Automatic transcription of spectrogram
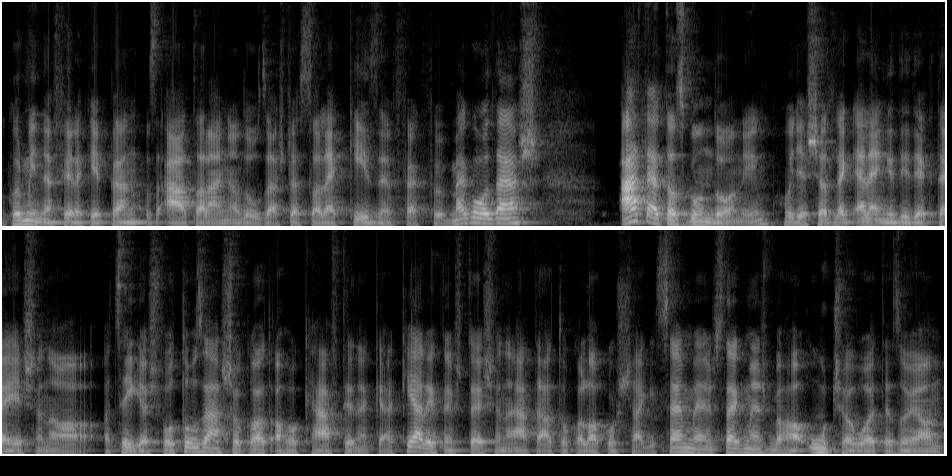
akkor mindenféleképpen az általányadózás lesz a legkézenfekvőbb megoldás. Át lehet azt gondolni, hogy esetleg elengeditek teljesen a, a céges fotózásokat, ahol Kft-nek kell kiállítani, és teljesen átálltok a lakossági szegmensbe, ha úgyse volt ez olyan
